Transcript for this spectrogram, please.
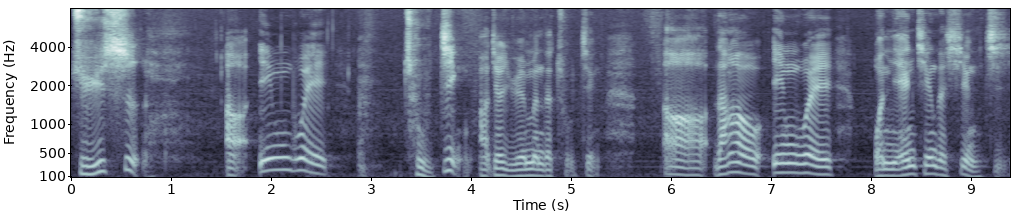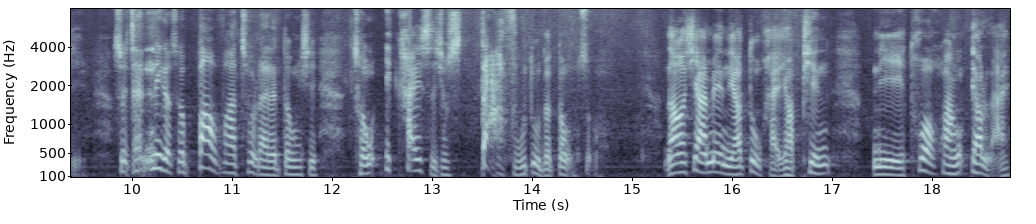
局势啊，因为处境啊，就是人们的处境啊，然后因为我年轻的性急，所以在那个时候爆发出来的东西，从一开始就是大幅度的动作，然后下面你要渡海要拼，你拓荒要来，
